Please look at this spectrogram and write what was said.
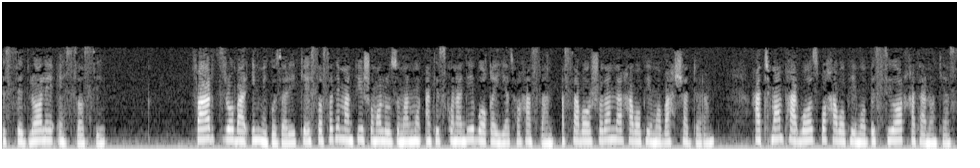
استدلال احساسی. فرض را بر این می‌گذارید که احساسات منفی شما لزوما منعکس کننده واقعیت ها هستند. از سوار شدن در هواپیما وحشت دارم. حتما پرواز با هواپیما بسیار خطرناک است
